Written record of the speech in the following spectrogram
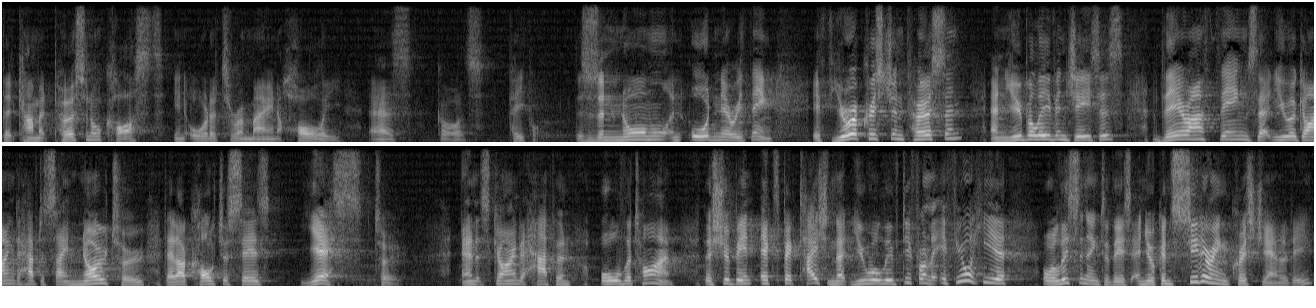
that come at personal cost in order to remain holy as God's people. This is a normal and ordinary thing. If you're a Christian person and you believe in Jesus, there are things that you are going to have to say no to that our culture says yes to. And it's going to happen all the time. There should be an expectation that you will live differently. If you're here or listening to this and you're considering Christianity,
